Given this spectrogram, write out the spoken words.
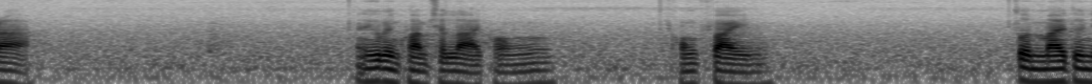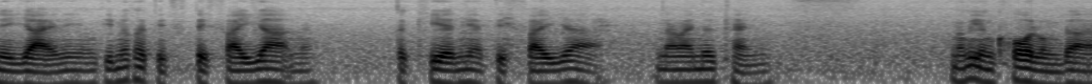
ราก อันนี้ก็เป็นความฉลาดของของไฟ ต้นไม้ต้นใหญ่ๆนี่บางทีไม่ค่อยติดติดไฟยากนะ ตะเคียนเนี่ย ติดไฟยากน้ำไม้เนื้อแข็ง มันก็ยังโค่นลงได้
